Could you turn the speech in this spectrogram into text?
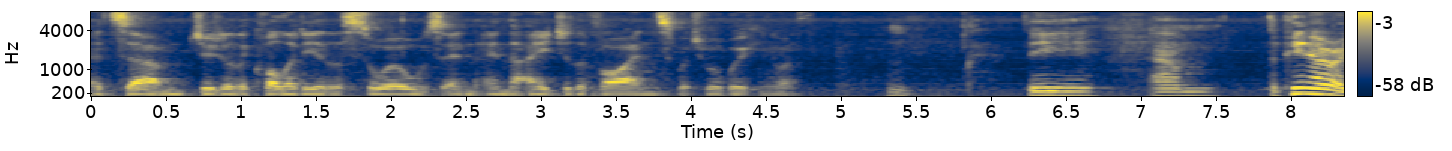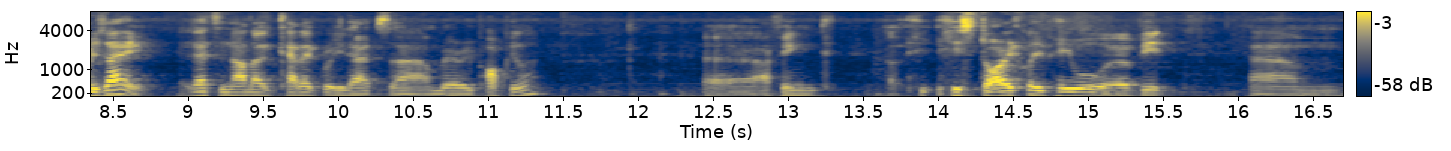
it's um, due to the quality of the soils and, and the age of the vines which we're working with. The um, the Pinot Rosé. That's another category that's um, very popular. Uh, I think uh, historically people were a bit um,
